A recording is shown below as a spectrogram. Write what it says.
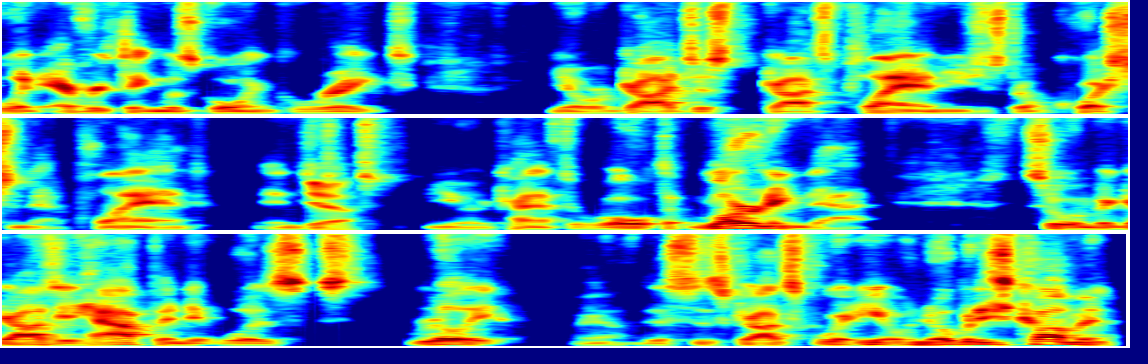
when everything was going great you know where god just god's plan you just don't question that plan and just yeah. you know you kind of have to roll with it learning that. So when benghazi happened it was really well this is god's way you know nobody's coming.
